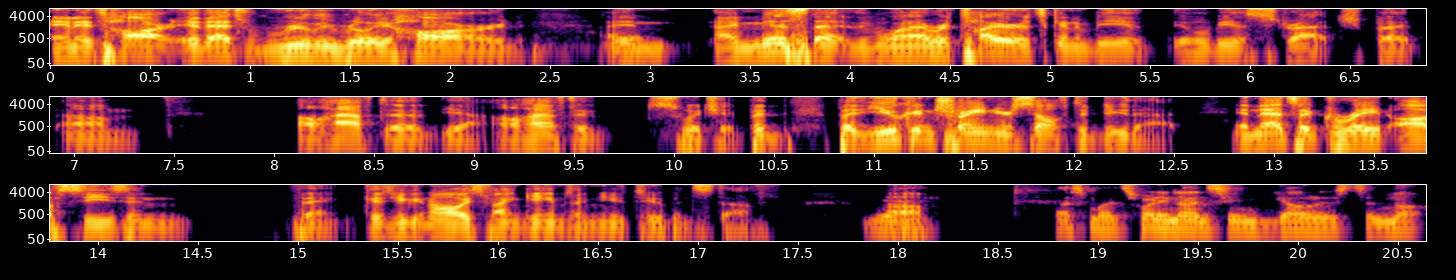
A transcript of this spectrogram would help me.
and it's hard. That's really really hard. And I miss that. When I retire, it's going to be a, it will be a stretch, but um, I'll have to yeah, I'll have to switch it. But but you can train yourself to do that, and that's a great off season thing because you can always find games on YouTube and stuff. yeah, Um, that's my 2019 goal is to not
